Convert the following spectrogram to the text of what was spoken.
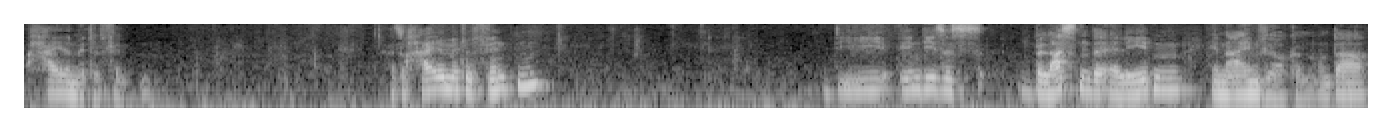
Heilmittel finden. Also Heilmittel finden, die in dieses belastende Erleben hineinwirken und da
